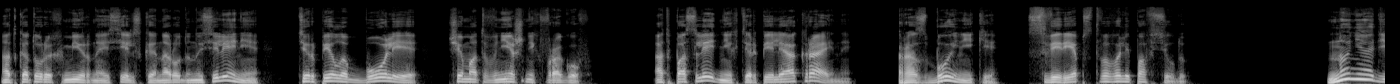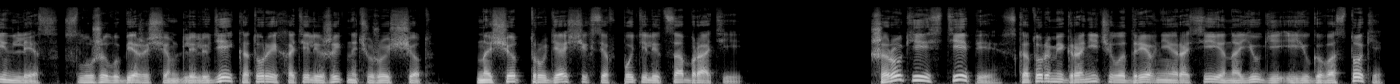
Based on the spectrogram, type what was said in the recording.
от которых мирное сельское народонаселение терпело более, чем от внешних врагов. От последних терпели окраины. Разбойники свирепствовали повсюду. Но ни один лес служил убежищем для людей, которые хотели жить на чужой счет, на счет трудящихся в поте лица братьев. Широкие степи, с которыми граничила древняя Россия на юге и юго-востоке,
